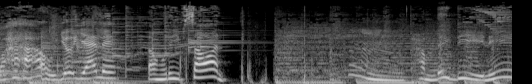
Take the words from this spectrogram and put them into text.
ว้าว เยอะแยะเลย ต้องรีบซ่อนอืมทำได้ดีนี่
